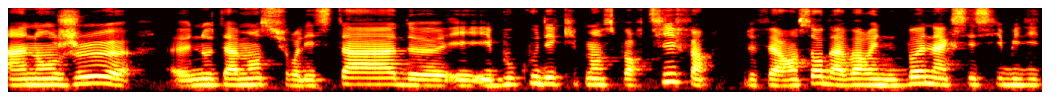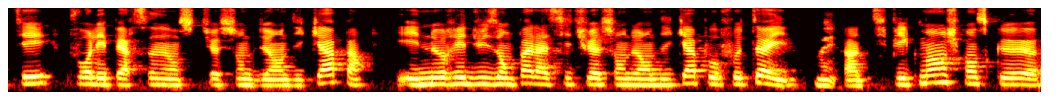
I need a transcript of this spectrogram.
un enjeu, notamment sur les stades et, et beaucoup d'équipements sportifs, de faire en sorte d'avoir une bonne accessibilité pour les personnes en situation de handicap et ne réduisons pas la situation de handicap au fauteuil. Enfin, typiquement, je pense que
